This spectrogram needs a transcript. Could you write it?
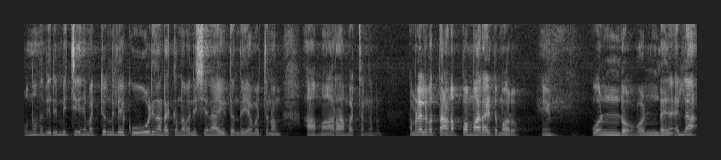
ഒന്നൊന്ന് വിരമിച്ച് കഴിഞ്ഞാൽ മറ്റൊന്നിലേക്ക് ഓടി നടക്കുന്ന മനുഷ്യനായിട്ട് എന്ത് ചെയ്യാൻ പറ്റണം? ആ മാറാൻ പറ്റണം. നമ്മൾ ചിലപ്പോൾ തണുപ്പന്മാരായിട്ട് മാറും. ഉണ്ടോ? ഉണ്ട്. എല്ലാ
